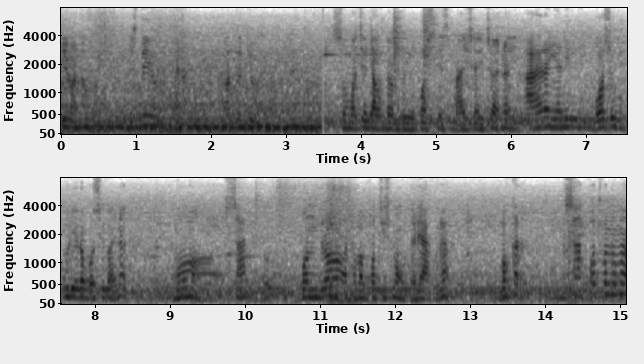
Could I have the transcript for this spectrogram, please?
के गर्नु अब? यस्तै हो होइन? अन्त के भन्नु? सो म चाहिँ डाउन टाउनको यो बस स्टेसनमा आइसकेको छु होइन? आएर यहाँनिर बसेको कुरेर बसेको होइन? म सात पन्ध्र अथवा पच्चिसमा हुँदाखेरि आएको होला। भर्खर सात पचपन्नमा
